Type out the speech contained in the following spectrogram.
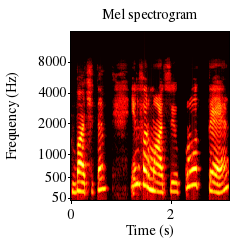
бачите інформацію про те,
